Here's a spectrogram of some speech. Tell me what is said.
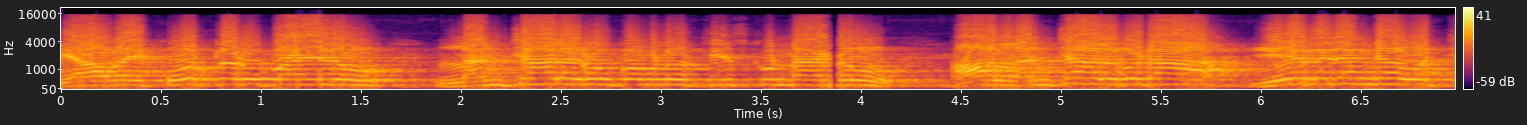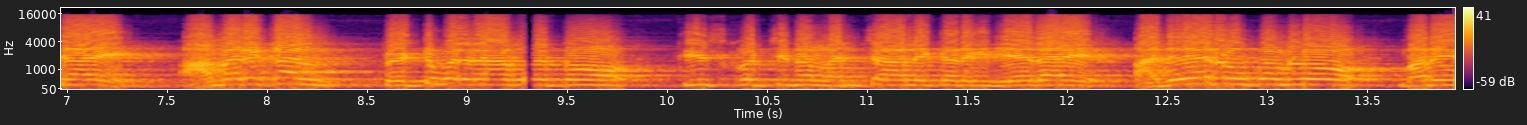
యాభై కోట్ల రూపాయలు లంచాల రూపంలో తీసుకున్నాడు. ఆ లంచాలు కూడా ఏ విధంగా వచ్చాయి? అమెరికన్ పెట్టుబడిదారులతో తీసుకొచ్చిన లంచాలు ఇక్కడికి చేరాయి అదే రూపంలో మరి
